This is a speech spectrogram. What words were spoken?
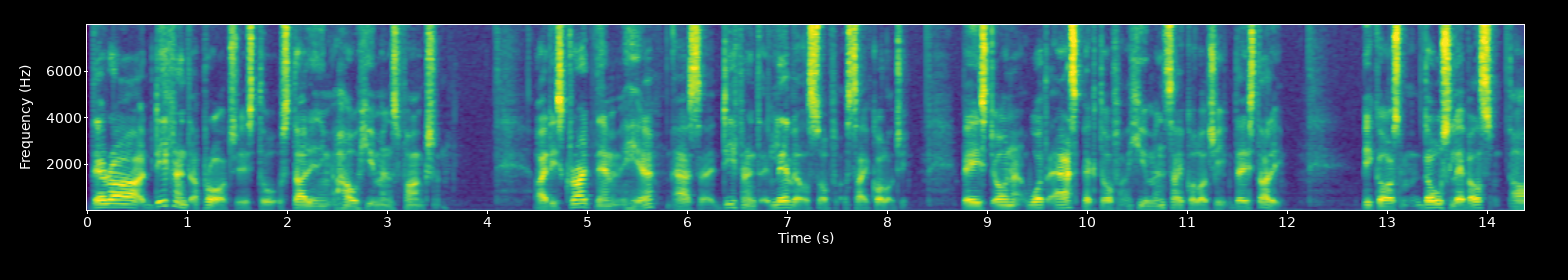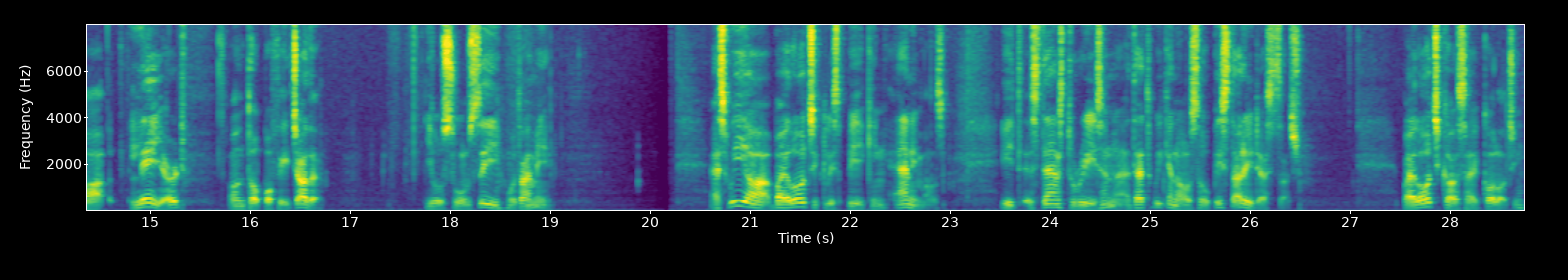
There are different approaches to studying how humans function. I describe them here as different levels of psychology, based on what aspect of human psychology they study, because those levels are layered on top of each other. You'll soon see what I mean. As we are biologically speaking animals, it stands to reason that we can also be studied as such. Biological psychology,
